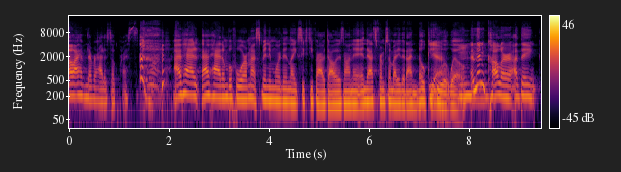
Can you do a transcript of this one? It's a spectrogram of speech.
Oh, I have never had a silk press. I've had I've had them before. I'm not spending more than like sixty five dollars on it, and that's from somebody that I know can Yeah. do it well. And then color, I think.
